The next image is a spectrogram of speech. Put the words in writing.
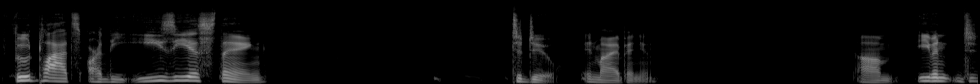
Food plots are the easiest thing to do, in my opinion. Um, even to,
